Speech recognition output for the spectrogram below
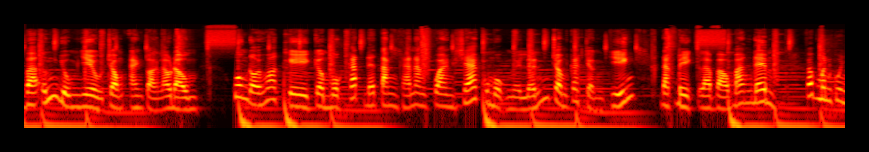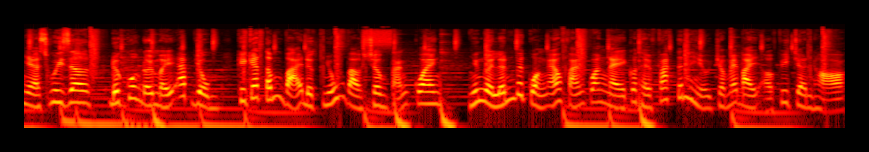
và ứng dụng nhiều trong an toàn lao động. Quân đội Hoa Kỳ cần một cách để tăng khả năng quan sát của một người lính trong các trận chiến, đặc biệt là vào ban đêm. Phát minh của nhà Squeezer được quân đội Mỹ áp dụng khi các tấm vải được nhúng vào sơn phản quang. Những người lính với quần áo phản quang này có thể phát tín hiệu cho máy bay ở phía trên họ.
